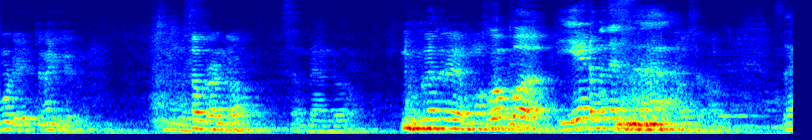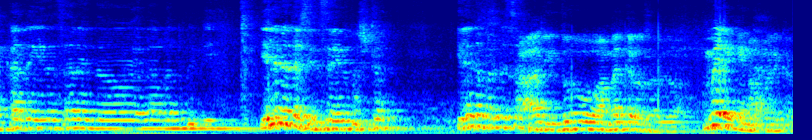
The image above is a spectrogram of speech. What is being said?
ನೋಡಿ ಚೆನ್ನಾಗಿದೆ. ಇದು. ಹೊಸ ಬ್ರ್ಯಾಂಡು ನಿಮ್ಗಾದ್ರೆ ಒಪ್ಪೋ ಏ ಡಬಲ್ ಎಸ್ ಹೌದು ಸರ್ ಹೌದು. ಸಖತ್ತಾಗಿದೆ ಸರ್ ಇದು ಎಲ್ಲ ಬಂದ್ಬಿಟ್ಟು. ಎಲ್ಲಿಂದ ತರಿಸಿದ್ದು ಸರ್ ಇದು ಫಸ್ಟ್ ಎಲ್ಲಿಂದ ಬರ್ತದೆ ಸರ್? ಸರ್ ಇದು ಅಮೆರಿಕದ ಸರ್ ಇದು. ಅಮೇರಿಕೆಯಿಂದ? ಅಮೆರಿಕದ.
